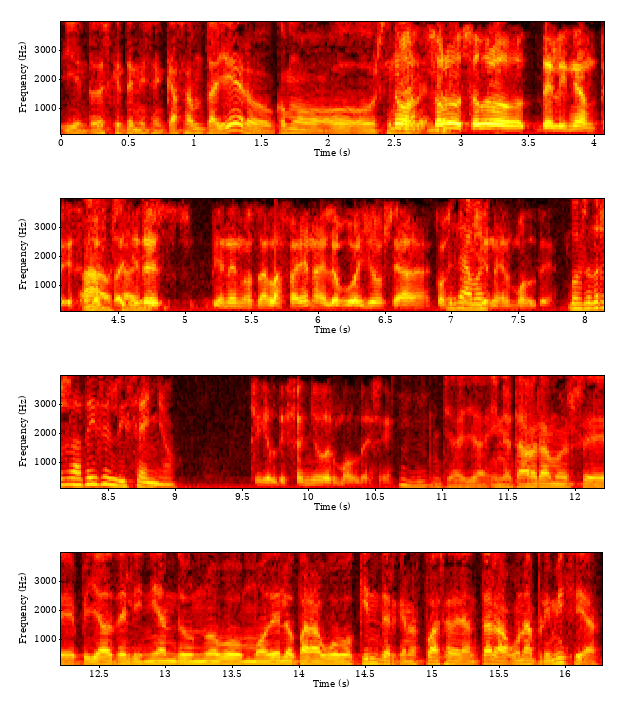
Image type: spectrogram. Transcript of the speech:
¿Y entonces qué tenéis en casa un taller o cómo? O, o No, solo, solo delineantes. Ah, los o sea, talleres vienen, nos dan la faena y luego ellos ya O sea, construyen el molde. vosotros hacéis el diseño. Sí, el diseño del molde, sí. Ya, ya. ¿Y no te habremos eh, pillado delineando un nuevo modelo para el huevo Kinder que nos puedas adelantar? ¿Alguna primicia?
